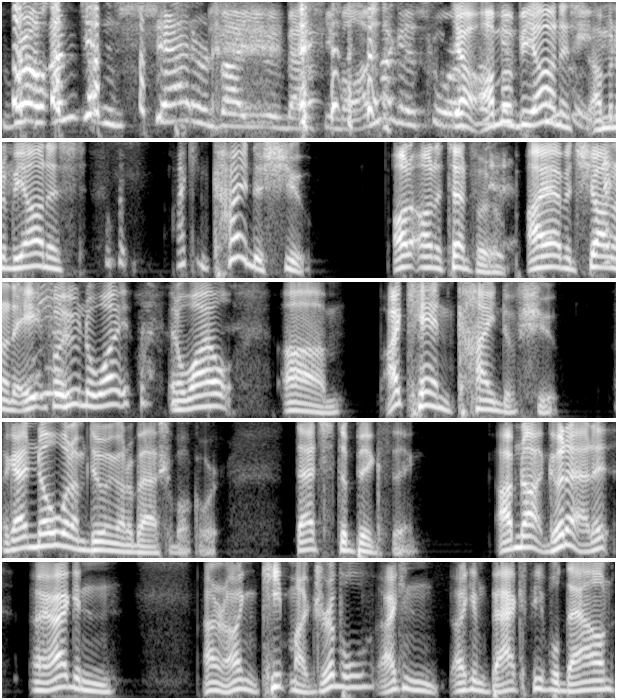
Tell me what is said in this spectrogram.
Bro, I'm getting shattered by you in basketball. I'm not gonna score. a Yo, I'm gonna be honest. I'm gonna be honest. I can kind of shoot on on a ten foot hoop. I haven't shot on an eight foot hoop in a while. In a while, um, I can kind of shoot. Like I know what I'm doing on a basketball court. That's the big thing. I'm not good at it. Like, I can, I don't know. I can keep my dribble. I can I can back people down.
